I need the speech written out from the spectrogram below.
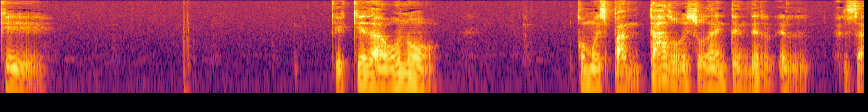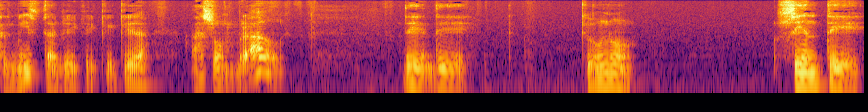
que, que queda uno como espantado, eso da a entender el, salmista, que, queda asombrado de, que uno siente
